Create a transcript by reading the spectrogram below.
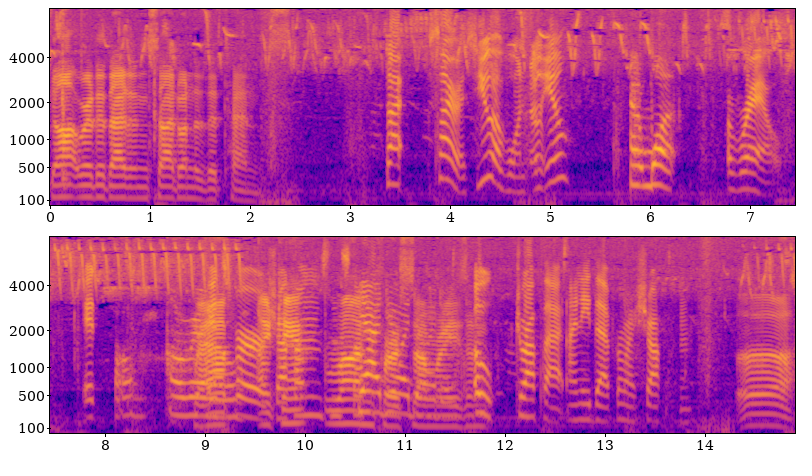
got rid of that inside one of the tents. Cy- Cyrus, you have one, don't you? And what? A rail. Oh, oh Crap, really? for I can't shotguns run? Yeah, do, for I do, some do. reason. Oh, drop that. I need that for my shotgun. Ugh.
